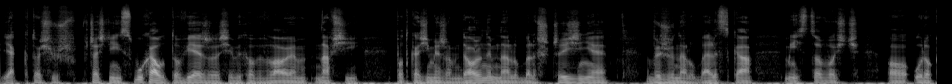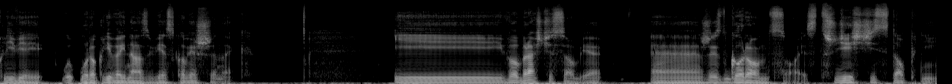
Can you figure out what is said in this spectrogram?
jak ktoś już wcześniej słuchał, to wie, że się wychowywałem na wsi pod Kazimierzem Dolnym na Lubelszczyźnie, Wyżyna Lubelska, miejscowość o urokliwej, urokliwej nazwie Skowieszynek. I wyobraźcie sobie, e, że jest gorąco, jest 30 stopni.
